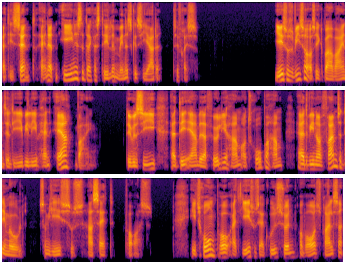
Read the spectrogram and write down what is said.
at det er sandt, at han er den eneste, der kan stille menneskets hjerte tilfreds. Jesus viser os ikke bare vejen til det evige liv, han er vejen. Det vil sige, at det er ved at følge ham og tro på ham, at vi når frem til det mål, som Jesus har sat for os. I troen på, at Jesus er Guds søn og vores frelser,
